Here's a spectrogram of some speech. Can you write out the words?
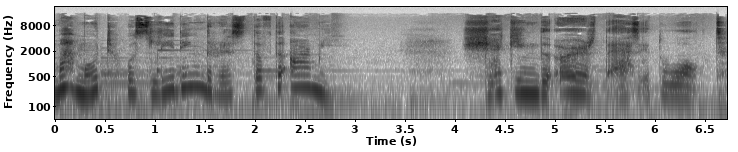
Mahmud was leading the rest of the army, shaking the earth as it walked.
